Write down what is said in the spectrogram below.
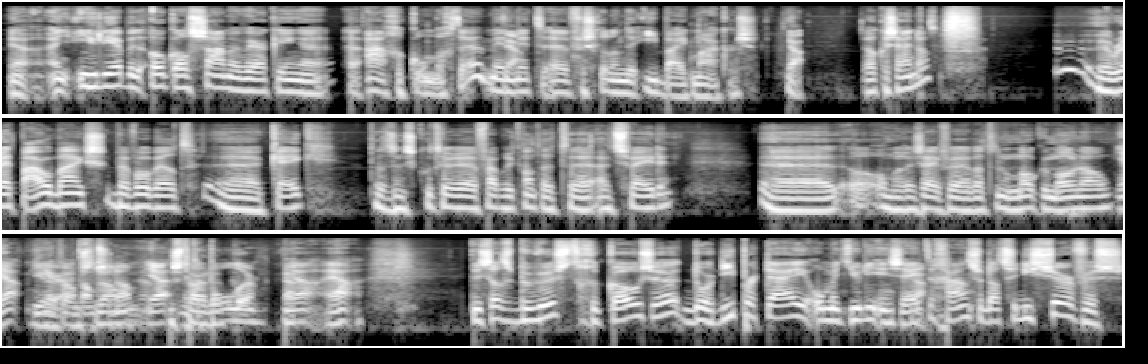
Ja, en jullie hebben ook al samenwerkingen uh, aangekondigd hè? met, met uh, verschillende e-bike makers. Ja. Welke zijn dat? Uh, Red Powerbikes bijvoorbeeld. Cake, dat is een scooterfabrikant uit, uit Zweden. om er eens even wat te noemen, Mokumono. Ja, hier, uit Amsterdam. Amsterdam. Ja, de polder. Ja. ja. Ja, Dus dat is bewust gekozen door die partij om met jullie in zee te gaan, zodat ze die service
